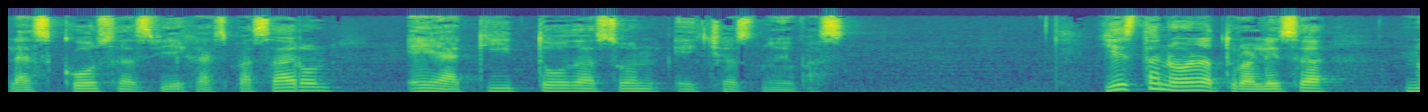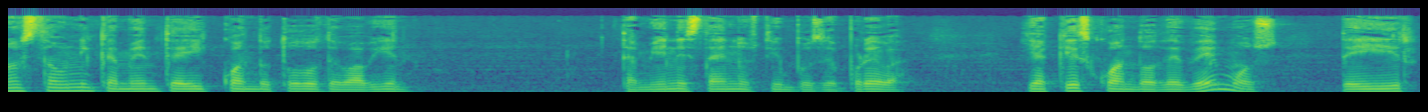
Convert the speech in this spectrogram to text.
Las cosas viejas pasaron, he aquí todas son hechas nuevas. Y esta nueva naturaleza no está únicamente ahí cuando todo te va bien. También está en los tiempos de prueba, ya que es cuando debemos de ir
